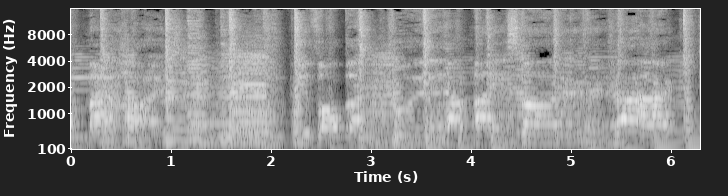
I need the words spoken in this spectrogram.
Up my heart. You've all but put out my spark.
